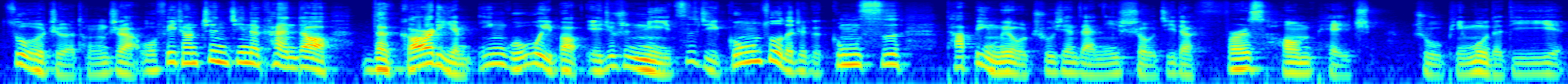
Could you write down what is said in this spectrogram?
作者同志啊，我非常震惊的看到 The Guardian 英国卫报，也就是你自己工作的这个公司，它并没有出现在你手机的 first homepage 主屏幕的第一页。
